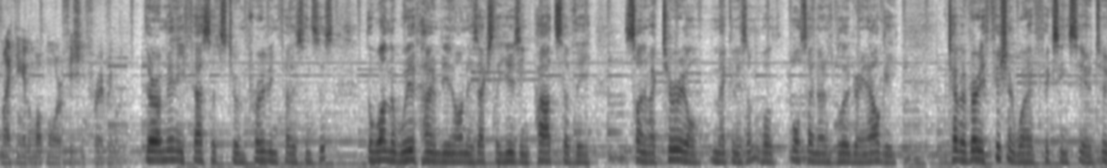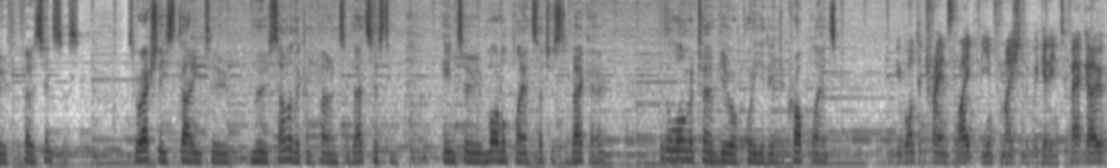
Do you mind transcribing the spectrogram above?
making it a lot more efficient for everyone. There are many facets to improving photosynthesis. The one that we've honed in on is actually using parts of the cyanobacterial mechanism, also known as blue-green algae, which have a very efficient way of fixing CO2 for photosynthesis. So we're actually starting to move some of the components of that system into model plants such as tobacco, with a longer term view of putting it into crop plants. We want to translate the information that we get in tobacco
